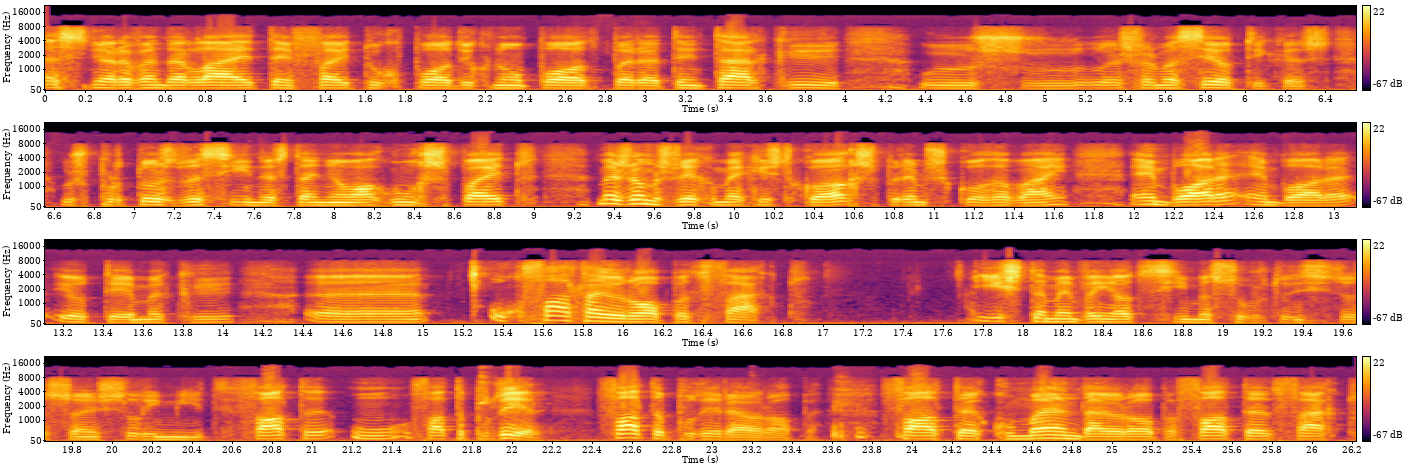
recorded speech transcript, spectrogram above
a senhora van der Leyen tem feito o que pode e o que não pode para tentar que os, as farmacêuticas, os produtores de vacinas tenham algum respeito, mas vamos ver como é que isto corre, esperamos que corra bem, embora, embora eu tema que uh, o que falta à Europa de facto e isto também vem ao de cima, sobretudo em situações de limite, falta, um, falta poder. Falta poder à Europa, falta comando à Europa, falta de facto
